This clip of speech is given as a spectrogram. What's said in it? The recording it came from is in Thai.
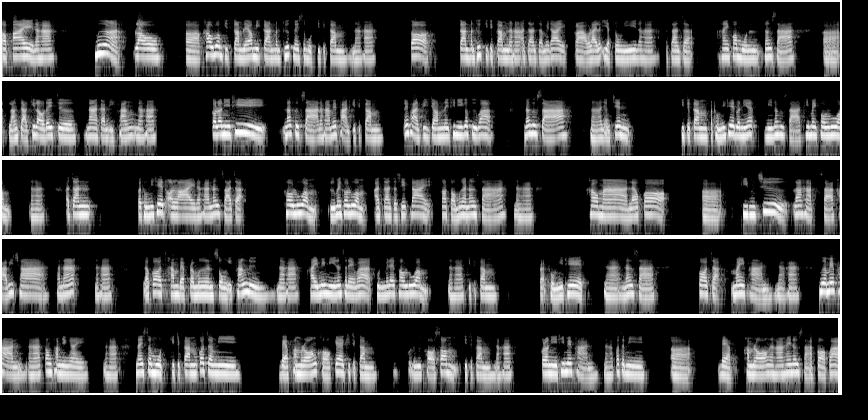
ต่อไปนะคะ เมื่อเราเข้าร่วมกิจกรรมแล้วมีการบันทึกในสมุดกิจกรรมนะคะ ก็การบันทึกกิจกรรมนะคะ อาจารย์จะไม่ได้กล่าวรายละเอียดตรงนี้นะคะ อาจารย์จะให้ข้อมูลนักศึกษาอ่าหลังจากที่เราได้เจอหน้ากันอีกครั้งนะคะ กรณีที่นักศึกษานะคะ ไม่ผ่านกิจกรรม ไม่ผ่านกิจกรรมในที่นี้ก็คือว่านักศึกษานะอย่างเช่น กิจกรรมปฐมนิเทศวันนี้มีนักศึกษาที่ไม่เข้าร่วมนะคะอาจารย์ปฐมนิเทศออนไลน์นะคะ นักศึกษาจะเข้าร่วมหรือไม่เข้าร่วม อาจารย์จะเช็คได้ ก็ต่อเมื่อนักศึกษานะคะเข้ามาแล้วก็พิมพ์ชื่อรหัสสาขาวิชาคณะนะคะแล้วก็ทำแบบประเมินส่งอีกครั้งหนึ่งนะคะ ใครไม่มีนั่นแสดงว่าคุณไม่ได้เข้าร่วม นะคะกิจกรรมประถมนิเทศนะคะนักศึกษาก็จะไม่ผ่านนะคะเมื่อไม่ผ่านนะคะต้องทำยังไงนะคะในสมุดกิจกรรมก็จะมีแบบคำร้องขอแก้กิจกรรม หรือขอซ่อมกิจกรรมนะคะกรณีที่ไม่ผ่านนะคะก็จะมีแบบคำร้องนะคะให้นักศึกษากรอกว่า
